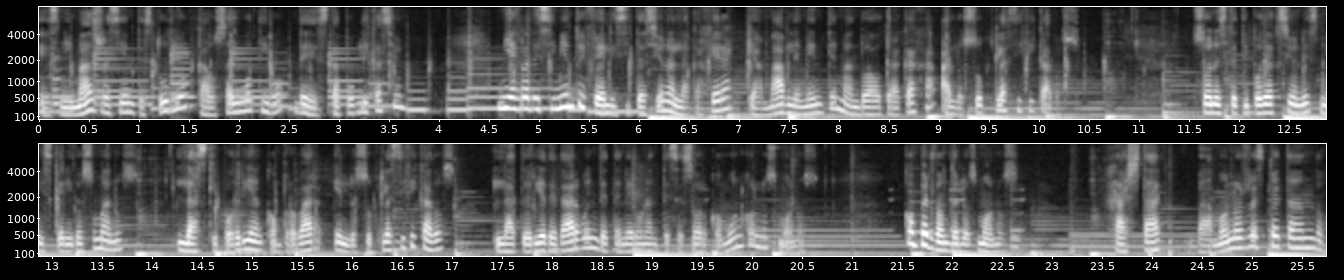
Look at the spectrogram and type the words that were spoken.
es mi más reciente estudio, causa y motivo de esta publicación. Mi agradecimiento y felicitación a la cajera que amablemente mandó a otra caja a los subclasificados. Son este tipo de acciones, mis queridos humanos, las que podrían comprobar en los subclasificados la teoría de Darwin de tener un antecesor común con los monos. Con perdón de los monos. Hashtag vámonos respetando.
